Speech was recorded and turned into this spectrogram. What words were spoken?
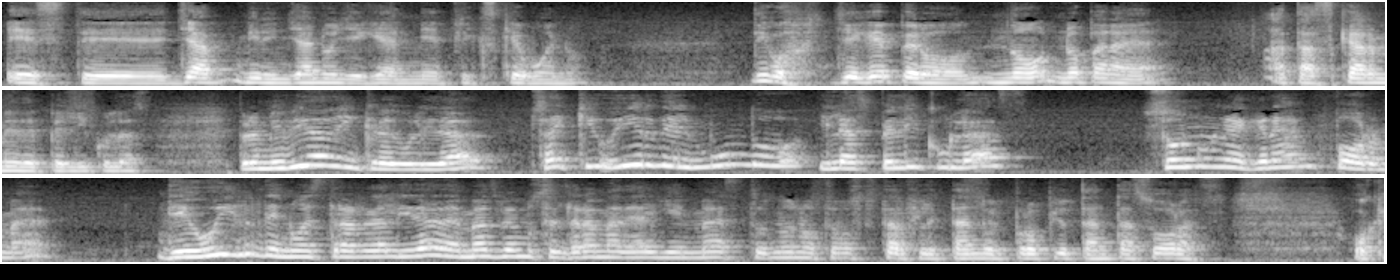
Este, ya, miren, ya no llegué a Netflix, qué bueno. digo, llegué, pero no, no para atascarme de películas. Pero en mi vida de incredulidad, pues hay que huir del mundo y las películas son una gran forma de huir de nuestra realidad. Además vemos el drama de alguien más, entonces no nos tenemos que estar fletando el propio tantas horas. ¿Ok?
